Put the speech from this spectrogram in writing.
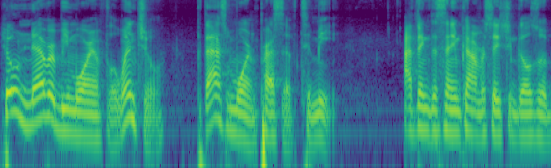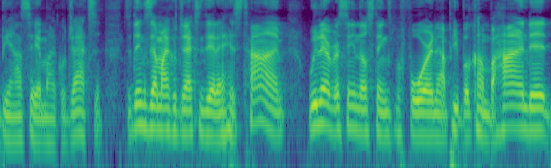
He'll never be more influential, but that's more impressive to me. I think the same conversation goes with Beyonce and Michael Jackson. The things that Michael Jackson did at his time, we never seen those things before. Now people come behind it.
